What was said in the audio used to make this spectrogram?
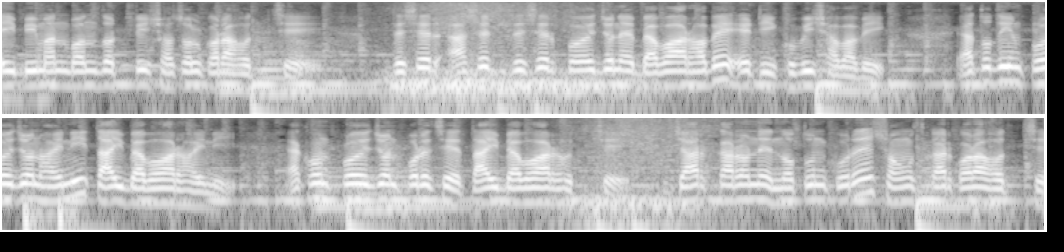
এই বিমানবন্দরটি সচল করা হচ্ছে। দেশের আশের দেশের প্রয়োজনে ব্যবহার হবে, এটি খুবই স্বাভাবিক। এতদিন প্রয়োজন হয়নি, তাই ব্যবহার হয়নি। এখন প্রয়োজন পড়েছে, তাই ব্যবহার হচ্ছে। যার কারণে নতুন করে সংস্কার করা হচ্ছে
